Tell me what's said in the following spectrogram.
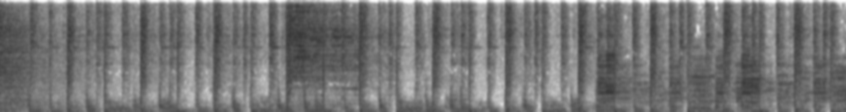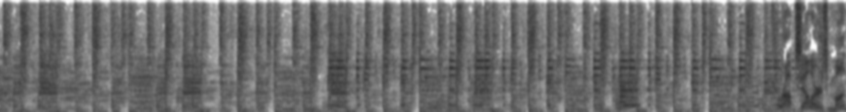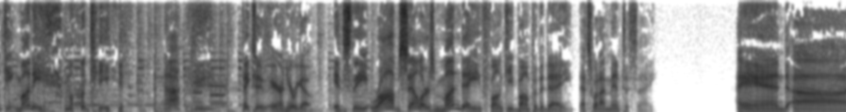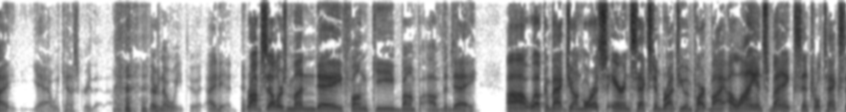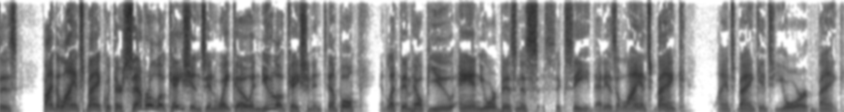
Rob Sellers, Monkey Money Monkey. Take two, Aaron. Here we go. It's the Rob Sellers Monday Funky Bump of the Day. That's what I meant to say. And uh, yeah, we kind of screwed that up. There's no we to it. I did. Rob Sellers Monday Funky Bump of the Day. Uh, welcome back, John Morris, Aaron Sexton, brought to you in part by Alliance Bank, Central Texas. Find Alliance Bank with their several locations in Waco and new location in Temple and let them help you and your business succeed. That is Alliance Bank. Alliance Bank, it's your bank.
